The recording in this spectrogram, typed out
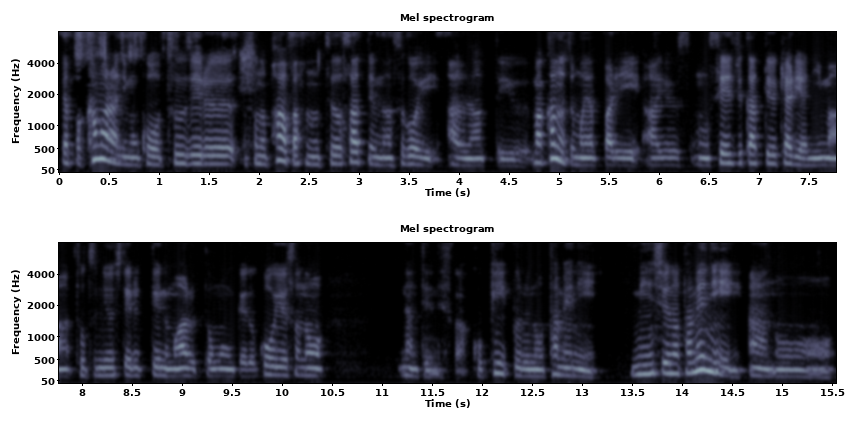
やっぱカマラにもこう通じるそのパーパスの強さっていうのはすごいあるなっていう、まあ、彼女もやっぱりああいうその政治家っていうキャリアに今突入してるっていうのもあると思うけどこういうそのなんていうんですかこうピープルのために民衆のためにあの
